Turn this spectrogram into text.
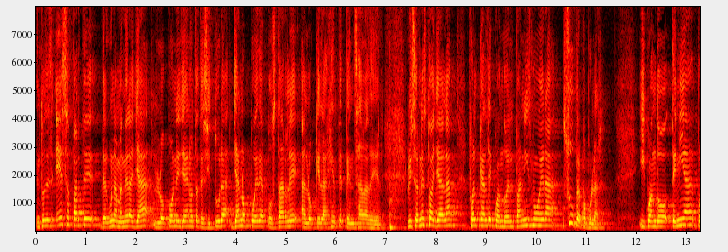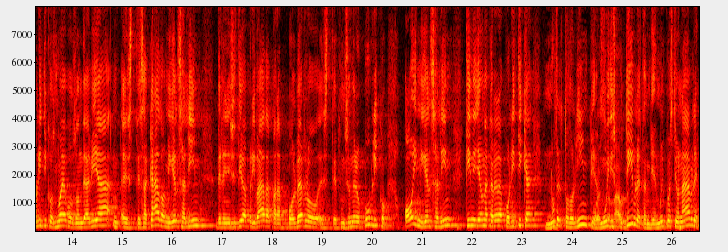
Entonces, esa parte de alguna manera ya lo pone ya en otra tesitura, ya no puede apostarle a lo que la gente pensaba de él. Luis Ernesto Ayala fue alcalde cuando el panismo era súper popular. Y cuando tenía políticos nuevos, donde había este, sacado a Miguel Salim de la iniciativa privada para volverlo este, funcionario público, hoy Miguel Salim tiene ya una carrera política no del todo limpia, muy discutible también, muy cuestionable.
